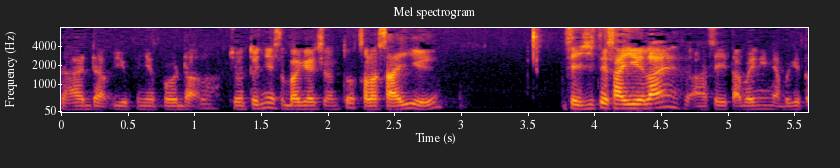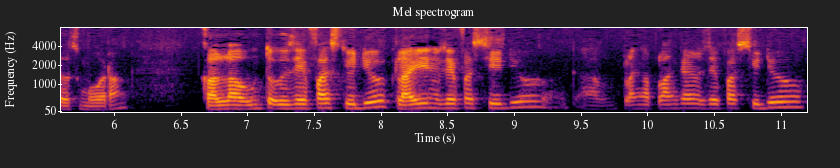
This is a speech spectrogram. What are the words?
terhadap you punya produk lah. Contohnya sebagai contoh kalau saya saya cerita saya lah eh. Ah, saya tak berani nak beritahu semua orang. Kalau untuk Uzefa Studio klien Uzefa Studio uh, pelanggan-pelanggan Uzefa Studio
